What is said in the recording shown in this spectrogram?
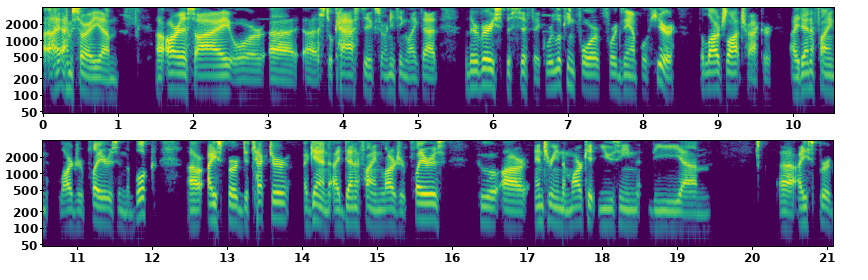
I, am sorry, um, uh, RSI or uh, stochastics or anything like that. They're very specific. We're looking for, for example, here, the large lot tracker identifying larger players in the book. Our iceberg detector, again, identifying larger players who are entering the market using the um, uh, iceberg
